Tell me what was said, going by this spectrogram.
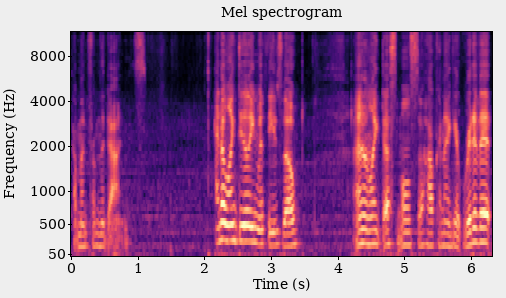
coming from the dimes. I don't like dealing with these though. I don't like decimals, so how can I get rid of it?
